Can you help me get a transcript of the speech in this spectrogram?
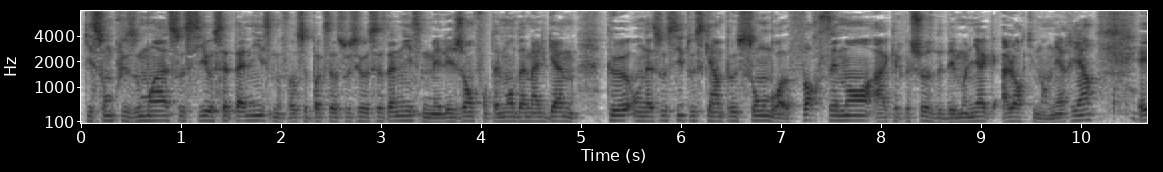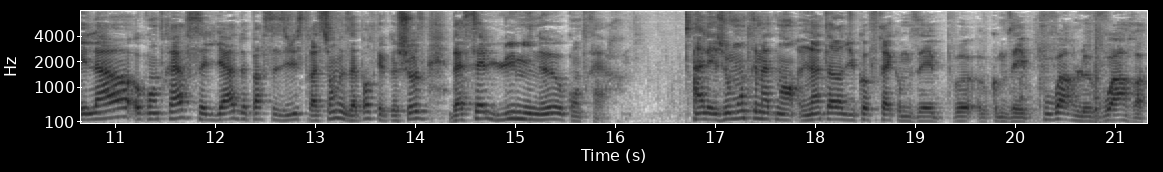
qui sont plus ou moins associés au satanisme. Enfin, c'est pas que c'est associé au satanisme, mais les gens font tellement d'amalgame que on associe tout ce qui est un peu sombre forcément à quelque chose de démoniaque alors qu'il n'en est rien. Et là, au contraire, Célia, de par ses illustrations, nous apporte quelque chose d'assez lumineux au contraire. Allez, je vais vous montrer maintenant l'intérieur du coffret, comme vous allez pouvoir le voir,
